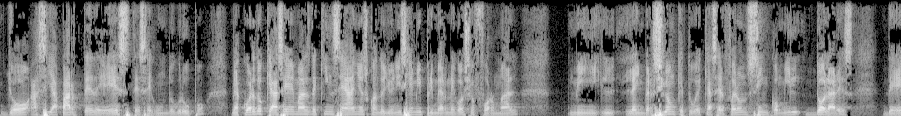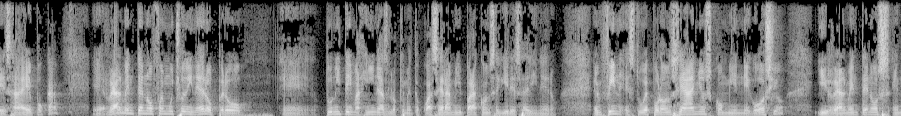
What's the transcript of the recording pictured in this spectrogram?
yo hacía parte de este segundo grupo. Me acuerdo que hace más de 15 años, cuando yo inicié mi primer negocio formal, la inversión que tuve que hacer fueron 5 mil dólares de esa época. Eh, realmente no fue mucho dinero, pero eh, Tú ni te imaginas lo que me tocó hacer a mí para conseguir ese dinero. En fin, estuve por 11 años con mi negocio y realmente en,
